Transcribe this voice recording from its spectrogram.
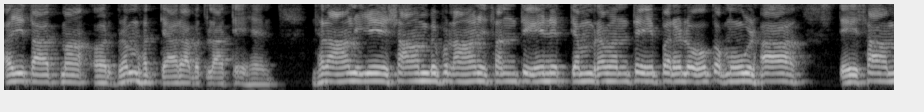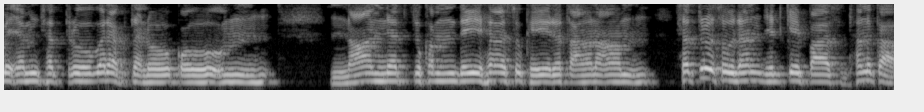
अजितात्मा और ब्रह्म हत्यारा बतलाते हैं। धनान ये शाम विपुलान संति नित्यम रमनते परलोक मूढ़ा तेषा शत्रु वरक्तलोको नान्यत सुखम देह सुखे रतानाम शत्रुसूदन जिनके पास धन का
